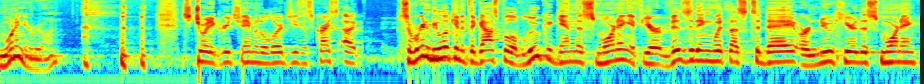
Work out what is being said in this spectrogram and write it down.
Good morning, everyone. it's joy to greet you in the name of the Lord Jesus Christ. Uh, so, we're going to be looking at the Gospel of Luke again this morning. If you're visiting with us today or new here this morning,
